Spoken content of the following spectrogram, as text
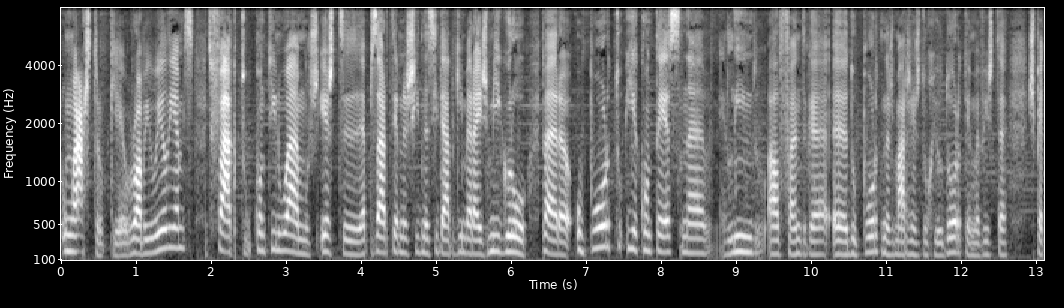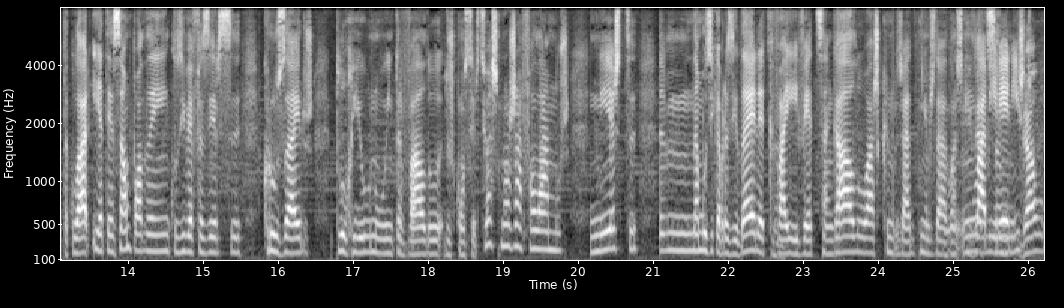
um astro que é o Robbie Williams. De facto, continuamos este, apesar de ter nascido na cidade de Guimarães, migrou para o Porto e acontece na é lindo alfândega eh, do Porto, nas margens do Rio Douro, tem uma vista espetacular e atenção, podem inclusive fazer-se cruzeiros pelo rio no intervalo dos concertos. Eu acho que nós já falámos neste, hum, na música brasileira, que vai a Ivete Sangalo, acho que já tínhamos dado um Ivete. Sangalo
